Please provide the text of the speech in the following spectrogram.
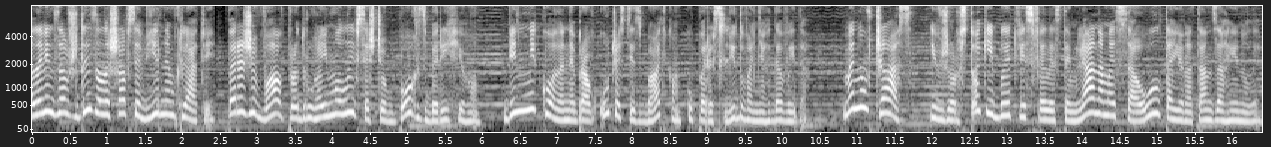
Але він завжди залишався вірним клятві, переживав про друга і молився, щоб Бог зберіг його. Він ніколи не брав участі з батьком у переслідуваннях Давида. Минув час, і в жорстокій битві з филистимлянами Саул та Йонатан загинули.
